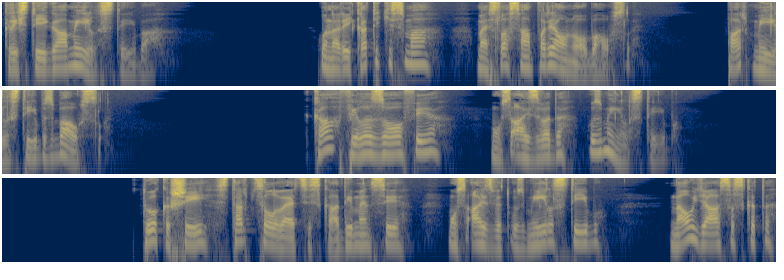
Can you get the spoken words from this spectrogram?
kristīgā mīlestībā. Un arī kateķismā mēs lasām par jauno bausli, par mīlestības bausli kā filozofija mūs aizvada uz mīlestību. To, ka šī starpcilvēciskā dimensija mūs aizved uz mīlestību, nav jāsaskata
